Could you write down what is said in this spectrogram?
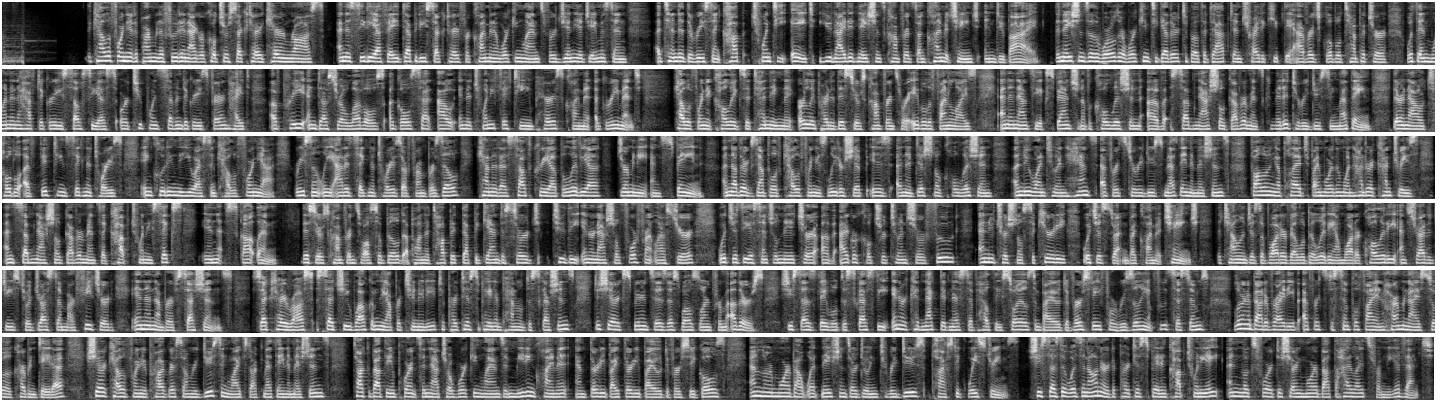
The California Department of Food and Agriculture Secretary Karen Ross and the CDFA Deputy Secretary for Climate and Working Lands Virginia Jameson attended the recent COP28 United Nations Conference on Climate Change in Dubai. The nations of the world are working together to both adapt and try to keep the average global temperature within 1.5 degrees Celsius or 2.7 degrees Fahrenheit of pre industrial levels, a goal set out in a 2015 Paris Climate Agreement. California colleagues attending the early part of this year's conference were able to finalize and announce the expansion of a coalition of subnational governments committed to reducing methane. There are now a total of 15 signatories, including the U.S. and California. Recently added signatories are from Brazil, Canada, South Korea, Bolivia, Germany, and Spain. Another example of California's leadership is an additional coalition, a new one to enhance efforts to reduce methane emissions following a pledge by more than 100 countries and subnational governments at COP26 in Scotland. This year's conference will also build upon a topic that began to surge to the international forefront last year, which is the essential nature of agriculture to ensure food and nutritional security, which is threatened by climate change. The challenges of water availability and water quality and strategies to address them are featured in a number of sessions. Secretary Ross said she welcomed the opportunity to participate in panel discussions to share experiences as well as learn from others. She says they will discuss the interconnectedness of healthy soils and biodiversity for resilient food systems, learn about a variety of efforts to simplify and harmonize soil carbon data, share California progress on reducing livestock methane emissions, talk about the importance of natural working lands in meeting climate and 30 by 30 biodiversity goals, and learn more about what nations are doing to reduce plastic waste streams. She says it was an honor to participate in COP28 and looks forward to sharing more about the highlights from the event.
